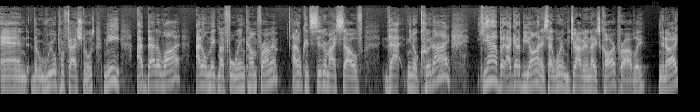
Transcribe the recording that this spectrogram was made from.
And the real professionals, me, I bet a lot. I don't make my full income from it. I don't consider myself that, you know, could I? Yeah, but I got to be honest, I wouldn't be driving a nice car probably. You know, I,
